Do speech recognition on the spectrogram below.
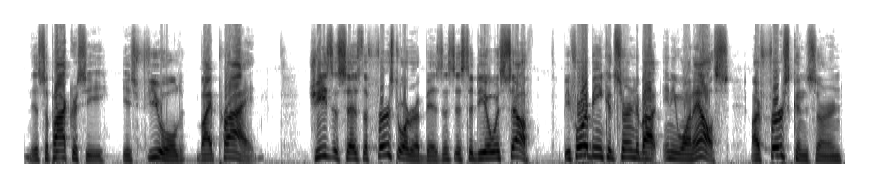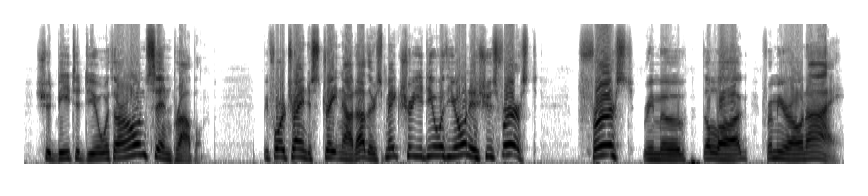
this hypocrisy is fueled by pride. Jesus says the first order of business is to deal with self. Before being concerned about anyone else, our first concern should be to deal with our own sin problem. Before trying to straighten out others, make sure you deal with your own issues first. First, remove the log from your own eye.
